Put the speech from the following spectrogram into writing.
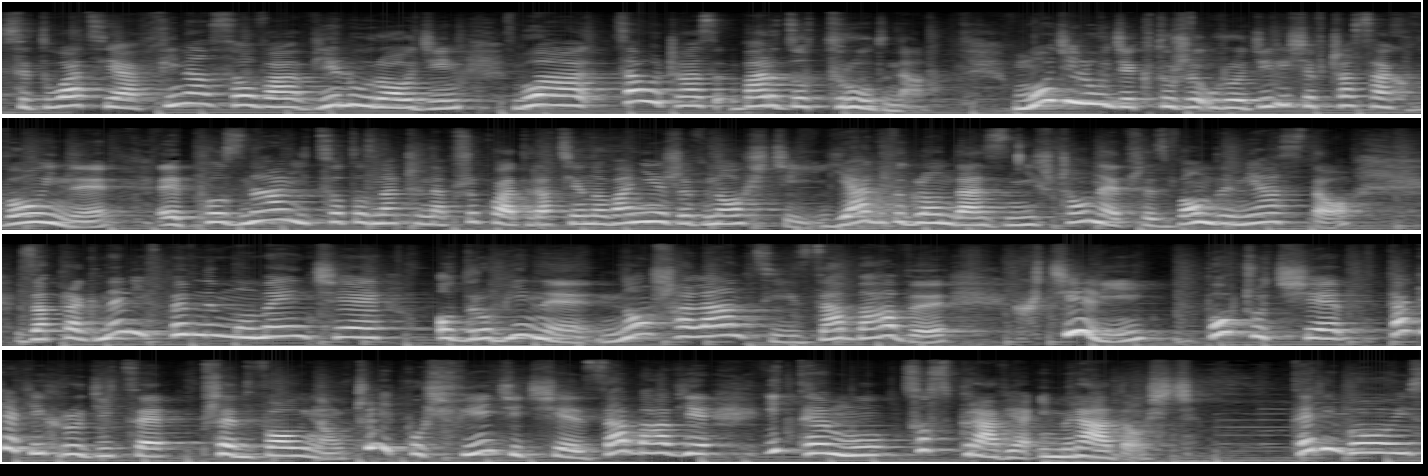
sytuacja finansowa wielu rodzin była cały czas bardzo trudna. Młodzi ludzie, którzy urodzili się w czasach wojny, y, poznali, co to znaczy na przykład racjonowanie żywności, jak wygląda zniszczone przez bomby miasto, zapragnęli w pewnym momencie odrobiny nonszalancji, zabawy, chcieli poczuć się tak jak ich rodzice przed wojną, czyli poświęcić się zabawie i temu, co sprawia im radość. Teddy Boys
